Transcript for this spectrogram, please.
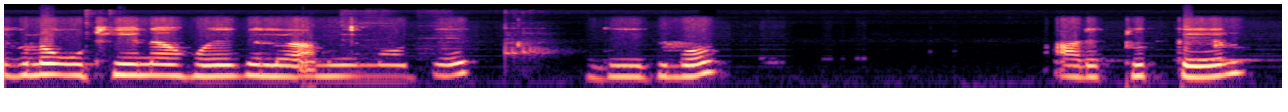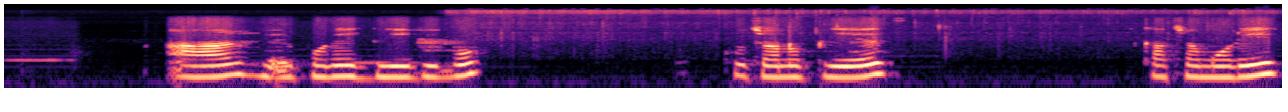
এগুলো উঠিয়ে না হয়ে গেলে আমি এর মধ্যে দিয়ে দিব আর একটু তেল, আর এরপরে দিয়ে দিব কুচানো পেঁয়াজ, কাঁচামরিচ,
